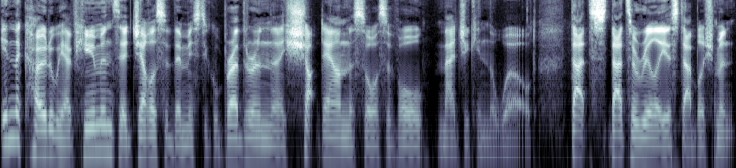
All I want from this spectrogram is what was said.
in the Coda, we have humans. They're jealous of their mystical brethren. They shut down the source of all magic in the world. That's that's a really establishment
